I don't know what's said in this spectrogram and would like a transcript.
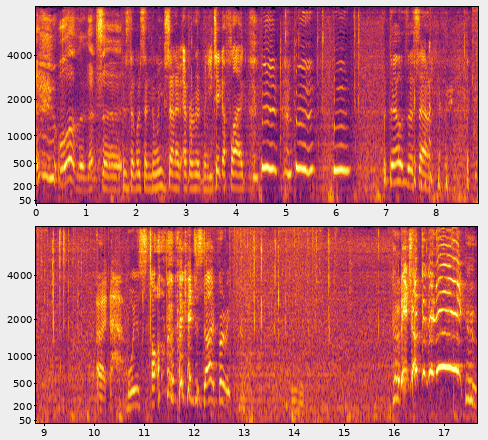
well, that's uh. This is the most annoying sound I've ever heard when you take a flag. what the hell is that sound? Alright, boys. Oh, that guy just died for me. He dropped a grenade!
